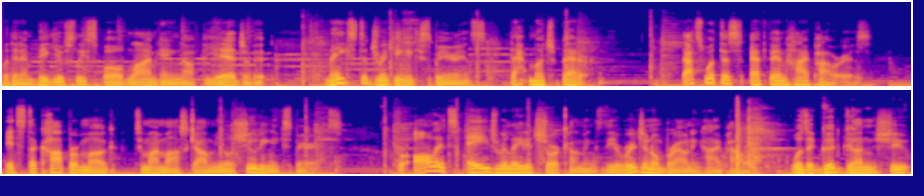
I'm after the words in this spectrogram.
with an ambiguously spoiled lime hanging off the edge of it makes the drinking experience that much better. That's what this FN High Power is. It's the copper mug to my Moscow Mule shooting experience. For all its age related shortcomings, the original Browning High Power was a good gun to shoot.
